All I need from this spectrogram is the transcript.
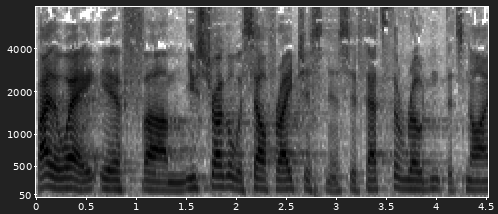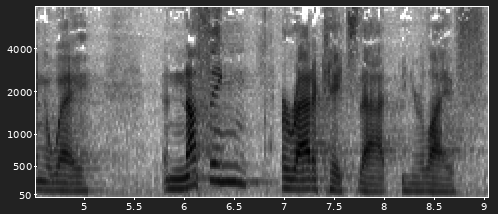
By the way, if um, you struggle with self righteousness, if that's the rodent that's gnawing away, nothing eradicates that in your life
